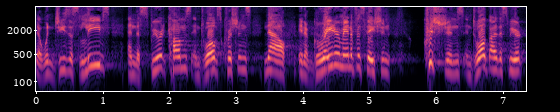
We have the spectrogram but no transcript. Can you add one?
that when Jesus leaves and the Spirit comes and dwells Christians, now in a greater manifestation, Christians indwelt by the Spirit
